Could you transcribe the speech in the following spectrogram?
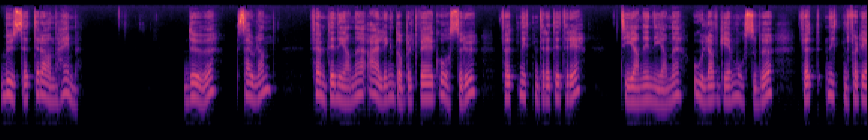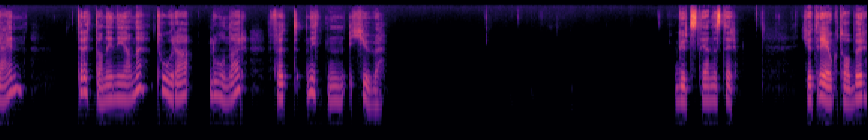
Buset Ranheim Døde Sauland 5.9. Erling W. Gåserud, født 1933 10.9. Olav G. Mosebø, født 1941 13.9. Tora Lonar, født 1920 Gudstjenester 23. oktober,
